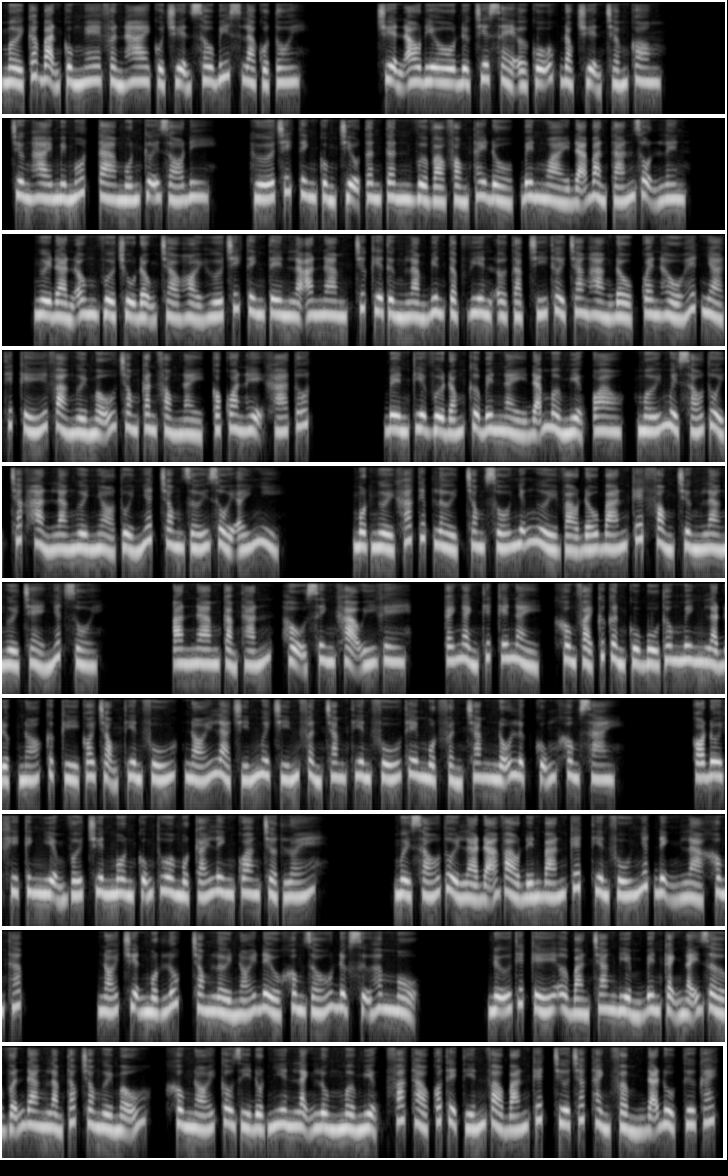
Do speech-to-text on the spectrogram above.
Mời các bạn cùng nghe phần 2 của truyện Showbiz là của tôi. Chuyện audio được chia sẻ ở cỗ đọc chuyện.com Trường 21 ta muốn cưỡi gió đi. Hứa trích tinh cùng Triệu Tân Tân vừa vào phòng thay đồ, bên ngoài đã bàn tán rộn lên. Người đàn ông vừa chủ động chào hỏi hứa trích tinh tên là An Nam, trước kia từng làm biên tập viên ở tạp chí thời trang hàng đầu, quen hầu hết nhà thiết kế và người mẫu trong căn phòng này, có quan hệ khá tốt. Bên kia vừa đóng cửa bên này đã mở miệng oao, mới 16 tuổi chắc hẳn là người nhỏ tuổi nhất trong giới rồi ấy nhỉ. Một người khác tiếp lời trong số những người vào đấu bán kết phòng chừng là người trẻ nhất rồi. An Nam cảm thán, hậu sinh khảo ý ghê. Cái ngành thiết kế này, không phải cứ cần cù bù thông minh là được nó cực kỳ coi trọng thiên phú, nói là 99% thiên phú thêm 1% nỗ lực cũng không sai. Có đôi khi kinh nghiệm với chuyên môn cũng thua một cái linh quang chợt lóe. 16 tuổi là đã vào đến bán kết thiên phú nhất định là không thấp. Nói chuyện một lúc trong lời nói đều không giấu được sự hâm mộ. Nữ thiết kế ở bàn trang điểm bên cạnh nãy giờ vẫn đang làm tóc cho người mẫu, không nói câu gì đột nhiên lạnh lùng mở miệng, phát thảo có thể tiến vào bán kết chưa chắc thành phẩm đã đủ tư cách.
